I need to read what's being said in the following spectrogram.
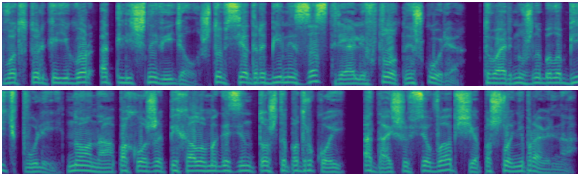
Вот только Егор отлично видел, что все дробины застряли в плотной шкуре. Тварь нужно было бить пулей, но она, похоже, пихала в магазин то, что под рукой, а дальше все вообще пошло неправильно.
